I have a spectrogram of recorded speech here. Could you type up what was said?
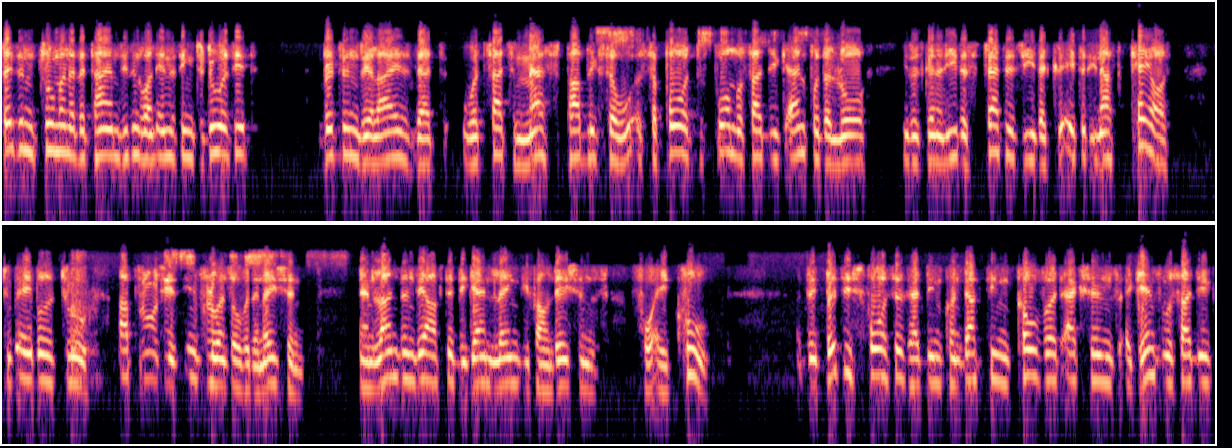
President Truman at the time didn't want anything to do with it. Britain realized that with such mass public so support for Mossadegh and for the law, it was going to need a strategy that created enough chaos to be able to uproot his influence over the nation. And London thereafter began laying the foundations for a coup the British forces had been conducting covert actions against Mossadegh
